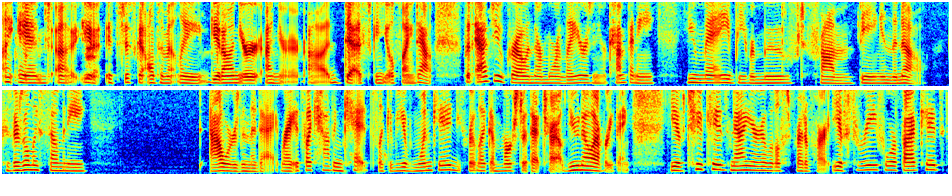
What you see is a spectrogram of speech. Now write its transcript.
and uh, you know it's just going to ultimately get on your on your uh, desk, and you'll find out. But as you grow and there are more layers in your company, you may be removed from being in the know because there's only so many hours in the day, right? It's like having kids. Like if you have one kid, you're like immersed with that child. You know everything. You have two kids, now you're a little spread apart. You have three, four, five kids.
